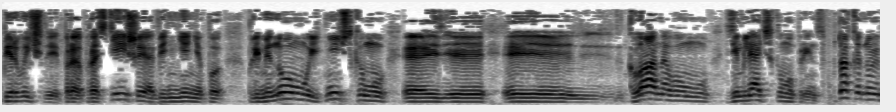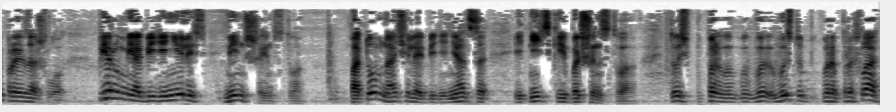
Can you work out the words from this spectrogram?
Первичные, простейшие объединения по племенному, этническому, э, э, э, клановому, земляческому принципу. Так оно и произошло. Первыми объединились меньшинства. Потом начали объединяться этнические большинства. То есть выступ, прошла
